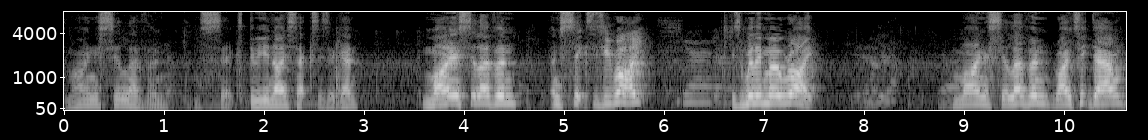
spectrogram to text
Minus 11 and 6. Do your nice X's again. Minus 11 and 6. Is he right? Is Millimo right? Minus 11. Write it down.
